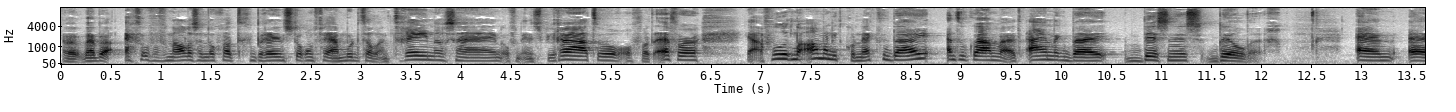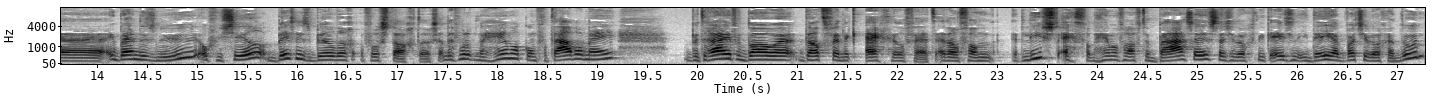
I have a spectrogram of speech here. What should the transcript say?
uh, we hebben echt over van alles en nog wat gebrainstormd van ja, moet het dan een trainer zijn of een inspirator of whatever. Ja, voelde ik me allemaal niet connected bij en toen kwamen we uiteindelijk bij business builder. En uh, ik ben dus nu officieel business builder voor starters. En daar voel ik me helemaal comfortabel mee. bedrijven bouwen, dat vind ik echt heel vet. En dan van het liefst echt van helemaal vanaf de basis, dat je nog niet eens een idee hebt wat je wil gaan doen.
